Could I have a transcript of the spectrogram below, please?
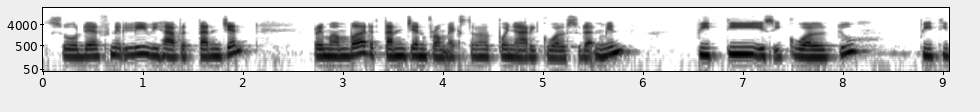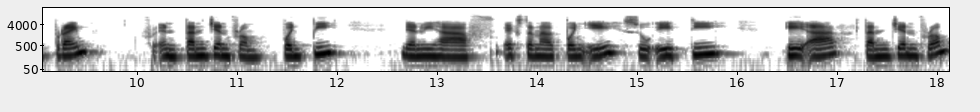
So definitely we have the tangent. Remember the tangent from external point are equal. So that means PT is equal to PT prime and tangent from point P. Then we have external point A. So AT, AR, tangent from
